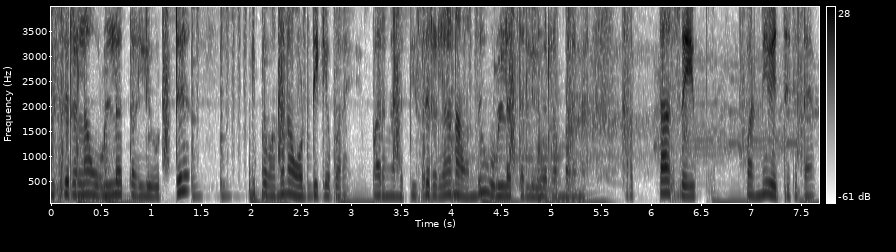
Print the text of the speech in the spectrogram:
பிசுரெல்லாம் உள்ளே தள்ளி விட்டு இப்போ வந்து நான் ஒட்டிக்க போகிறேன் பாருங்கள் அந்த பிசுரெல்லாம் நான் வந்து உள்ளே தள்ளி விட்றேன் பாருங்கள் கரெக்டாக சேஃப் பண்ணி வச்சுக்கிட்டேன்.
